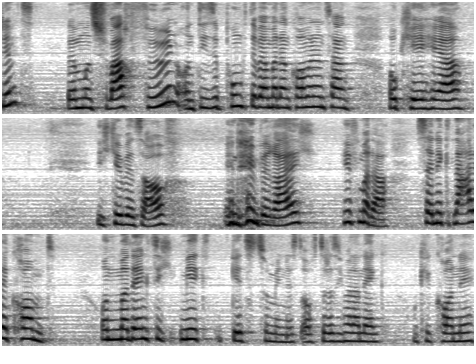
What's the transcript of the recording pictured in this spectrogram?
Stimmt's? Wenn wir uns schwach fühlen und diese Punkte werden wir dann kommen und sagen, okay Herr, ich gebe jetzt auf in dem Bereich, hilf mir da. Seine Gnade kommt. Und man denkt sich, mir geht es zumindest oft so, dass ich mir dann denke, okay, Conny,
